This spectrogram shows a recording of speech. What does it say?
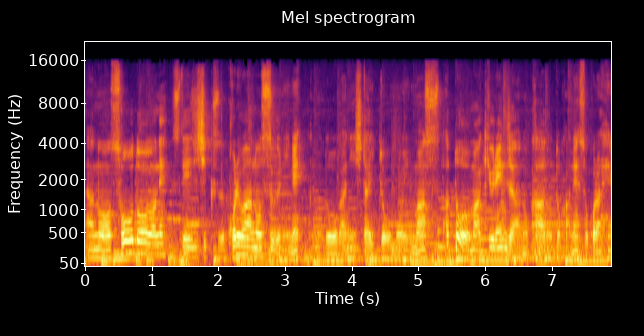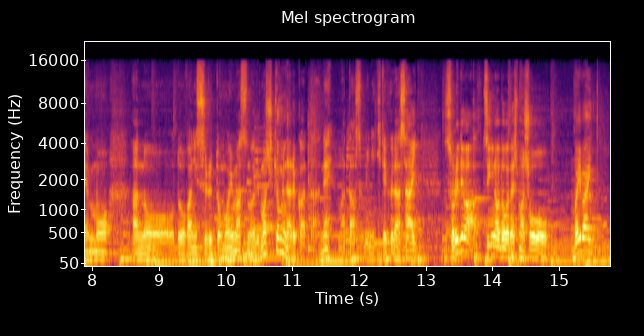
あの騒動のねステージ6これはあのすぐにねあの動画にしたいと思います。あとまあ Q レンジャーのカードとかねそこら辺もあの動画にすると思いますのでもし興味のある方はねまた遊びに来てください。それでは次の動画出しましょう。バイバイ。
